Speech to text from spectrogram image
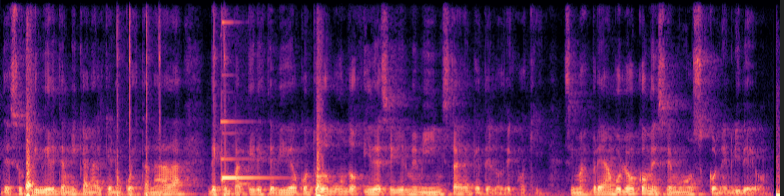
de suscribirte a mi canal que no cuesta nada, de compartir este video con todo el mundo y de seguirme en mi Instagram que te lo dejo aquí. Sin más preámbulo, comencemos con el video.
